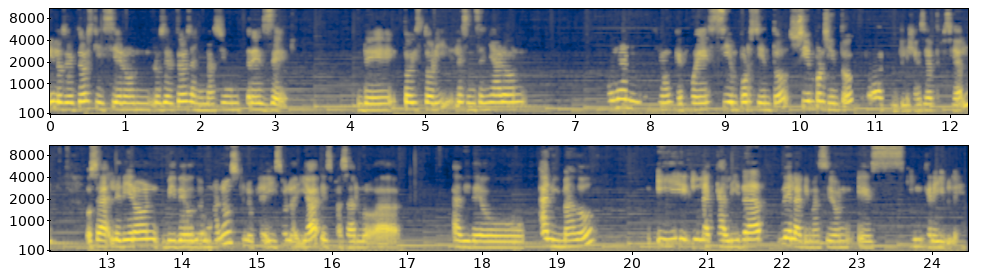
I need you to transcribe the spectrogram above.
y los directores que hicieron, los directores de animación 3D de Toy Story les enseñaron una animación que fue 100%, 100% inteligencia artificial. O sea, le dieron video de humanos y lo que hizo la IA es pasarlo a, a video animado y la calidad de la animación es increíble.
